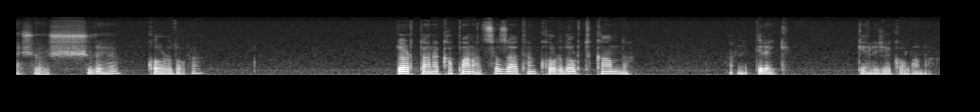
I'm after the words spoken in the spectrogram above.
Ya şöyle şuraya koridora. Dört tane kapan atsa zaten koridor tıkandı. Hani direkt gelecek olana.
